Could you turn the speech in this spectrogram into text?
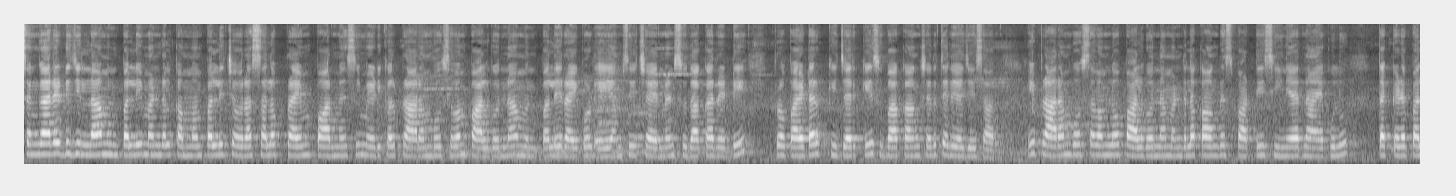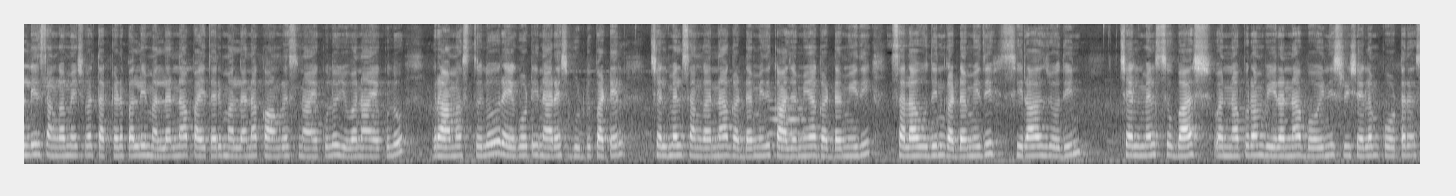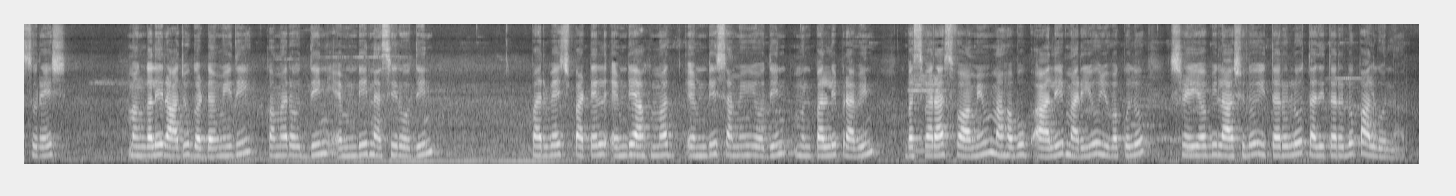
సంగారెడ్డి జిల్లా మున్పల్లి మండల్ ఖమ్మంపల్లి చౌరస్తాలో prime pharmacy medical ప్రారంభోత్సవం పాల్గొన్న Munpalli Raikode AMC chairman Sudhakar Reddy proprietor కిజర్కి శుభాకాంక్షలు తెలియజేశారు. ఈ ప్రారంభోత్సవంలో పాల్గొన్న మండల కాంగ్రెస్ పార్టీ సీనియర్ నాయకులు తక్కెడపల్లి సంగమేశ్వర్, తక్కెడపల్లి మల్లన్న, పైతరి మల్లన్న, కాంగ్రెస్ నాయకులు, యువ నాయకులు, గ్రామస్థులు Regoti Naresh, Guddu Patel, Chelmel Sanganna, Gaddamidi Kajamiya Gaddamidi Salauddin, Gaddamidi Sirajuddin, Chelmel Subhash, Vannapuram Veeranna, Boini Srisailam, Kota Suresh, Mangali Raju, Gaddamidi Kamaruddin, MD Naseeruddin, Parvez Patel, MD Ahmed, MD Samiuddin, Munpalli Praveen, Basavaraj Swamy, Mahboob Ali మరియు యువకులు, శ్రేయోభిలాషులు, ఇతరులు తదితరులు పాల్గొన్నారు.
